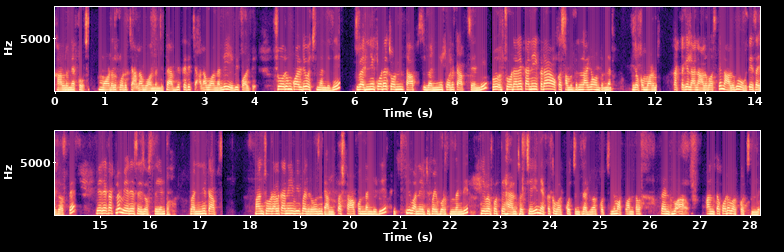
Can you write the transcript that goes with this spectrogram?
కాలర్ నెక్ వచ్చింది. మోడల్ కూడా చాలా బాగుందండి. ఫ్యాబ్రిక్ అయితే చాలా బాగుందండి. ఏబీ క్వాలిటీ. షోరూమ్ క్వాలిటీ వచ్చిందండి ఇది. ఇవన్నీ కూడా చూడండి టాప్స్. ఇవన్నీ కూడా టాప్స్ అండి. చూడాలి కానీ ఇక్కడ ఒక సముద్రం లాగే ఉంటుందండి. ఇది ఒక మోడల్. కట్టకి ఇలా నాలుగు వస్తాయి. నాలుగు ఒకటే సైజ్ వస్తాయి. వేరే కట్టలో వేరే సైజ్ వస్తాయండి. ఇవన్నీ టాప్స్. మనం చూడాలి కానీ ఇవి పది రోజులు. ఎంత స్టాక్ ఉందండి ఇది? ఇది వన్ ఎయిటీ ఫైవ్ పడుతుందండి. ఇవి పొత్తి హ్యాండ్స్ వచ్చాయి. నెక్కకి వర్క్ వచ్చింది. థ్రెడ్ వర్క్ వచ్చింది. మొత్తం అంతా ఫ్రంట్ అంతా కూడా వర్క్ వచ్చింది.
